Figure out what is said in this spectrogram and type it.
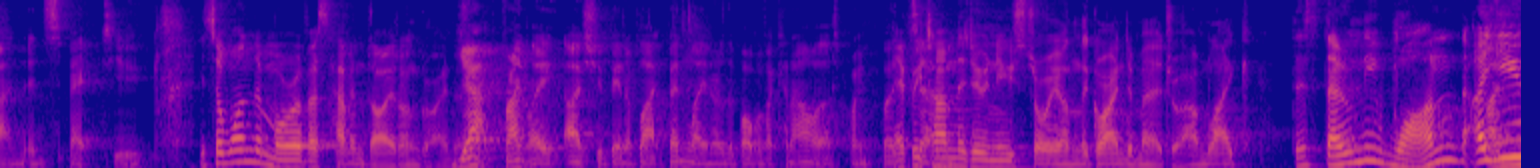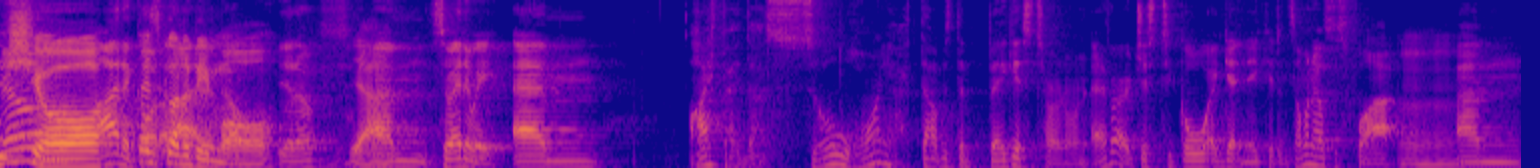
and inspect you. it's a wonder more of us haven't died on Grindr. Yeah, frankly, I should be in a black bin liner at the bottom of a canal at this point. But Every um, time they do a news story on the Grindr murderer, I'm like, "There's only one. Are I you know, sure? Have There's got got to be more." You know? Yeah. Um, so anyway, um, I found that so horny. That was the biggest turn on ever. Just to go and get naked in someone else's flat. Mm. Um,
